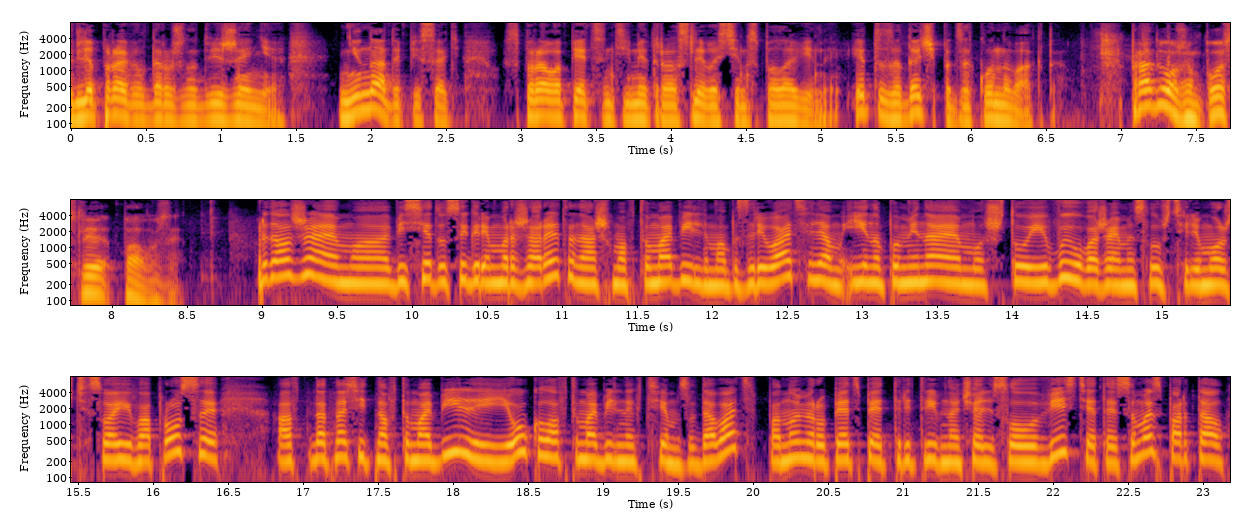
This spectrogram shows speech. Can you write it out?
для правил дорожного движения не надо писать справа 5 сантиметров, а слева 7,5. Это задача подзаконного акта. Продолжим после паузы. Продолжаем э, беседу с Игорем Маржаретто, нашим автомобильным обозревателем. И напоминаем, что и вы, уважаемые слушатели, можете свои вопросы относительно автомобиля и около автомобильных тем задавать по номеру 5533 в начале слова «Вести». Это смс-портал.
